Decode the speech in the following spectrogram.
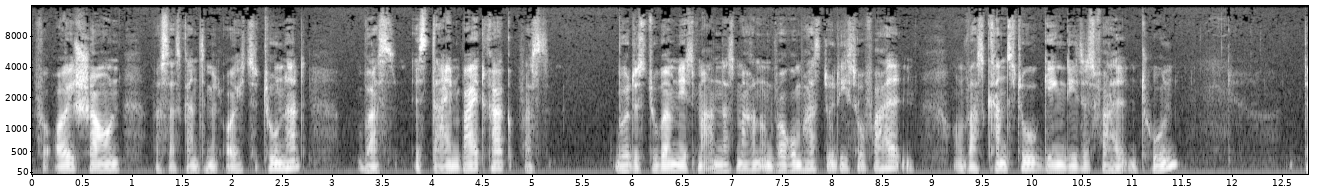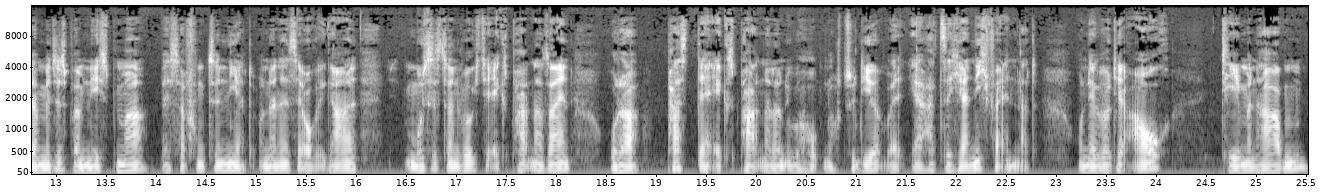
für euch schauen, was das Ganze mit euch zu tun hat. Was ist dein Beitrag? Was würdest du beim nächsten Mal anders machen und warum hast du dich so verhalten? Und was kannst du gegen dieses Verhalten tun, damit es beim nächsten Mal besser funktioniert? Und dann ist ja auch egal, muss es dann wirklich der Ex-Partner sein oder passt der Ex-Partner dann überhaupt noch zu dir? Weil er hat sich ja nicht verändert. Und er wird ja auch Themen haben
